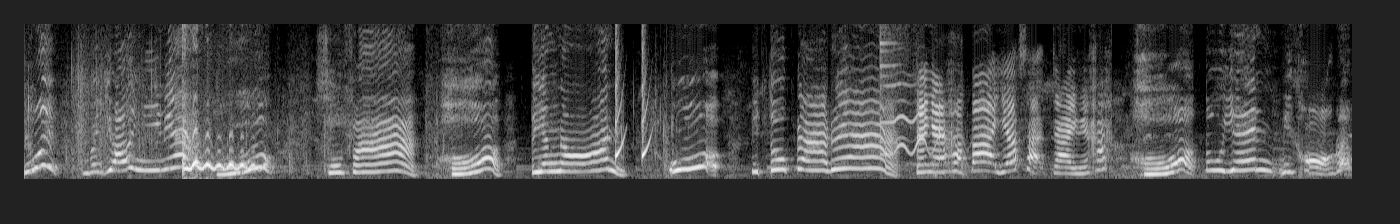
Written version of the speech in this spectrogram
อุ้ยมาเยอะอย่างนี้เนี่ยโอ้โซ ฟา โห เตียงนอนโอ้มีตู้ปลาด้วยอะ เป็นไงคะป้าเยอะสะใจไหมคะ โห ตู้เย็น มีของด้วย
